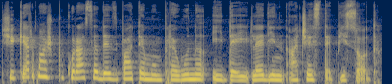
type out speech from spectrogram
Și chiar m-aș bucura să dezbatem împreună ideile din acest episod.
